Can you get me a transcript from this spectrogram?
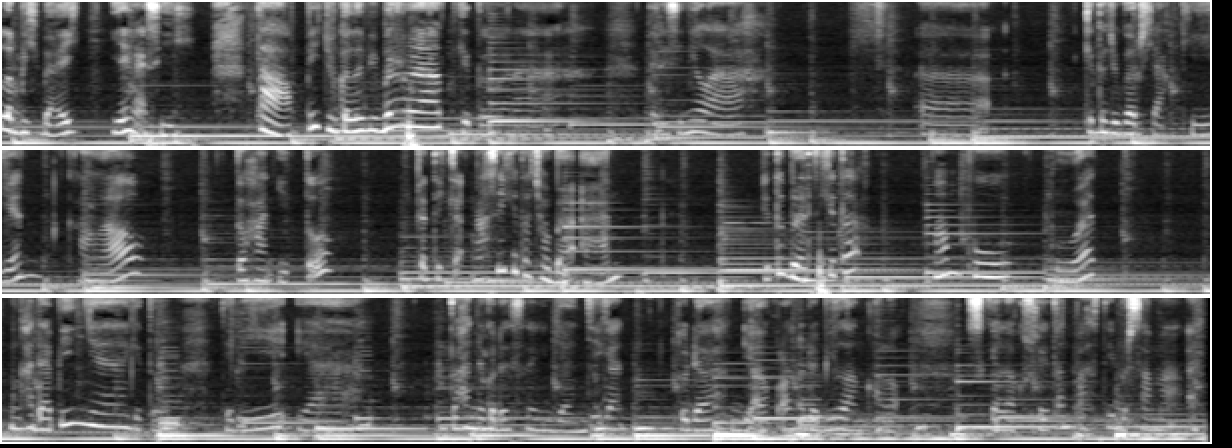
lebih baik ya nggak sih? Tapi juga lebih berat gitu. Nah dari sinilah kita juga harus yakin kalau Tuhan itu ketika ngasih kita cobaan itu berarti kita mampu buat menghadapinya gitu. Jadi ya Tuhan juga udah sering janji kan udah di Al-Quran udah bilang kalau segala kesulitan pasti bersama eh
